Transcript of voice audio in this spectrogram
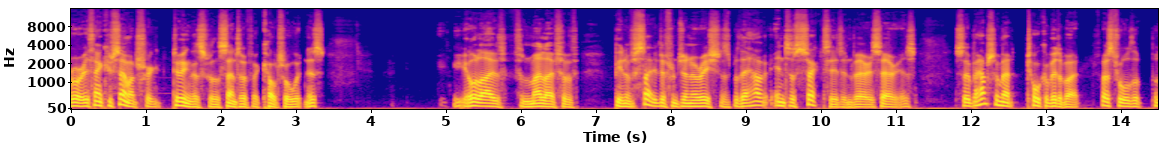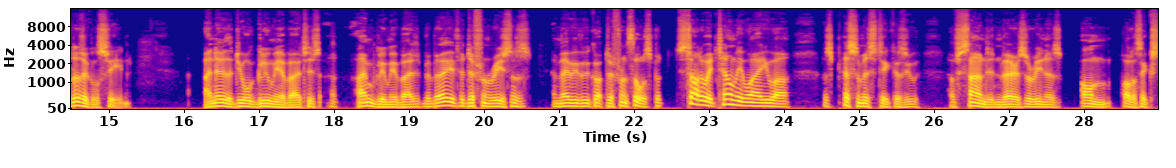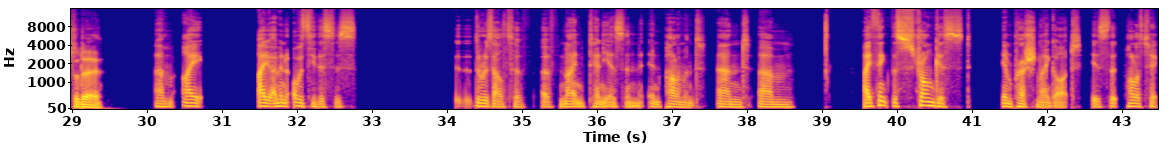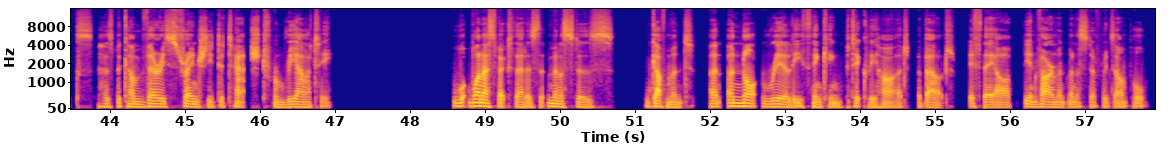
Rory, thank you so much for doing this for the Centre for Cultural Witness. Your life and my life have been of slightly different generations, but they have intersected in various areas. So perhaps we might talk a bit about, first of all, the political scene. I know that you're gloomy about it. I'm gloomy about it, but maybe for different reasons and maybe we've got different thoughts. But start away, tell me why you are as pessimistic as you have sounded in various arenas on politics today. Um, I, I, I mean, obviously, this is the result of of nine, ten years in in Parliament, and um, I think the strongest impression I got is that politics has become very strangely detached from reality. One aspect of that is that ministers government are, are not really thinking particularly hard about if they are the environment minister, for example,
